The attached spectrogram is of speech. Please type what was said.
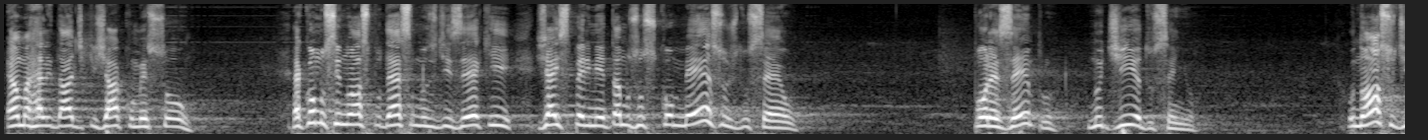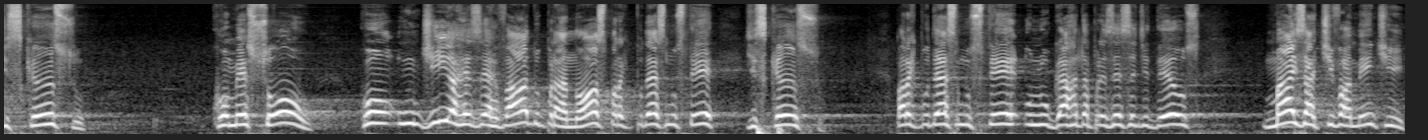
é uma realidade que já começou. É como se nós pudéssemos dizer que já experimentamos os começos do céu. Por exemplo, no dia do Senhor. O nosso descanso começou com um dia reservado para nós, para que pudéssemos ter descanso, para que pudéssemos ter o lugar da presença de Deus mais ativamente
